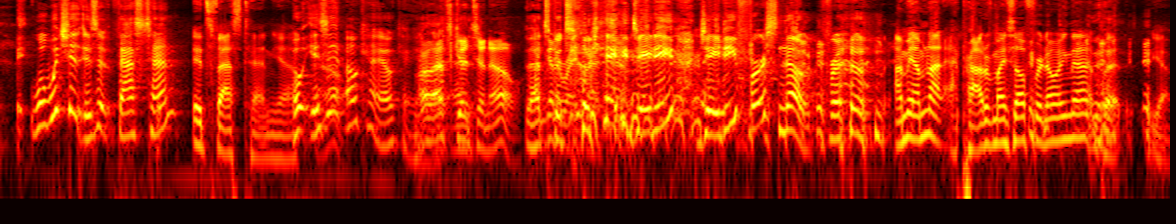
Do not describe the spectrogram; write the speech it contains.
well, which is is it? Fast Ten? It's Fast Ten, yeah. Oh, is it? Okay, okay. Oh, that's good to know. That's good. gonna To, that okay. JD. JD. First note for. I mean, I'm not proud of myself for knowing that, but yeah.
